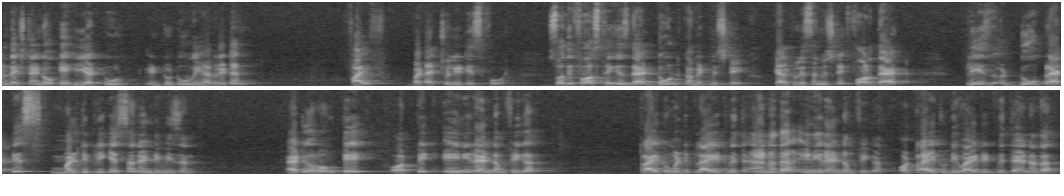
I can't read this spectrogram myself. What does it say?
understand okay here 2 into 2 we have written 5 but actually it is 4 so the first thing is that don't commit mistake calculation mistake for that please do practice multiplication and division at your home take or pick any random figure try to multiply it with another any random figure or try to divide it with another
